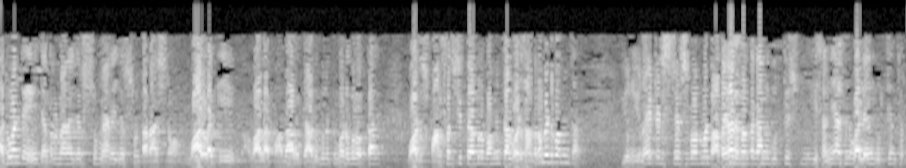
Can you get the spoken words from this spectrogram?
అటువంటి జనరల్ మేనేజర్స్ మేనేజర్స్ ఉంటారు ఆశ్రమం. వాళ్ళకి వాళ్ళ పదాలకి అడుగులకి మడుగులు వస్తాయి. వాడు స్పాన్సర్షిప్ పేపర్ పంపించాలి వాడు సంతకం పెట్టి పంపించాలి. యునైటెడ్ స్టేట్స్ గవర్నమెంట్ అతగారి సంతకాన్ని గుర్తిస్తుంది. ఈ సన్యాసిని వాళ్ళు ఏం గుర్తించరు?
